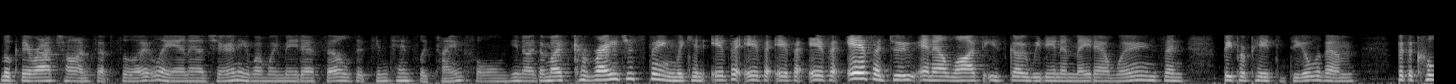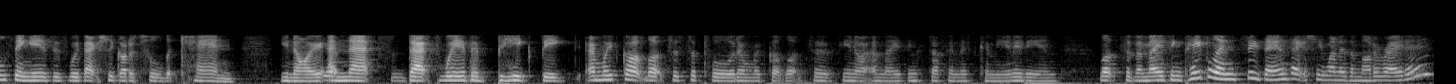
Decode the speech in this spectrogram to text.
look, there are times absolutely in our journey when we meet ourselves, it's intensely painful. You know, the most courageous thing we can ever, ever, ever, ever, ever do in our life is go within and meet our wounds and be prepared to deal with them. But the cool thing is, is we've actually got a tool that can, you know, yep. and that's that's where the big, big, and we've got lots of support and we've got lots of, you know, amazing stuff in this community and lots of amazing people. And Suzanne's actually one of the moderators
